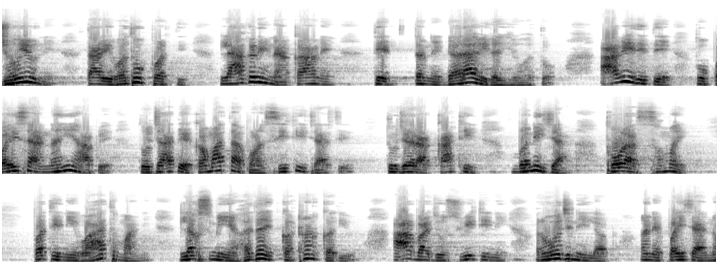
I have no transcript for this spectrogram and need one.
જોયું ને, તારી વધુ પડતી લાગણીના કારણે તે તને ડરાવી રહ્યો હતો. આવી રીતે તું પૈસા નહીં આપે તો જાતે કમાતા પણ શીખી જશે. તું જરા કાઠી બની જા. થોડા સમય પતિની વાત માની લક્ષ્મીએ હૃદય કઠણ કર્યું. આ બાજુ સ્વીટીની રોજની લપ અને પૈસા ન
